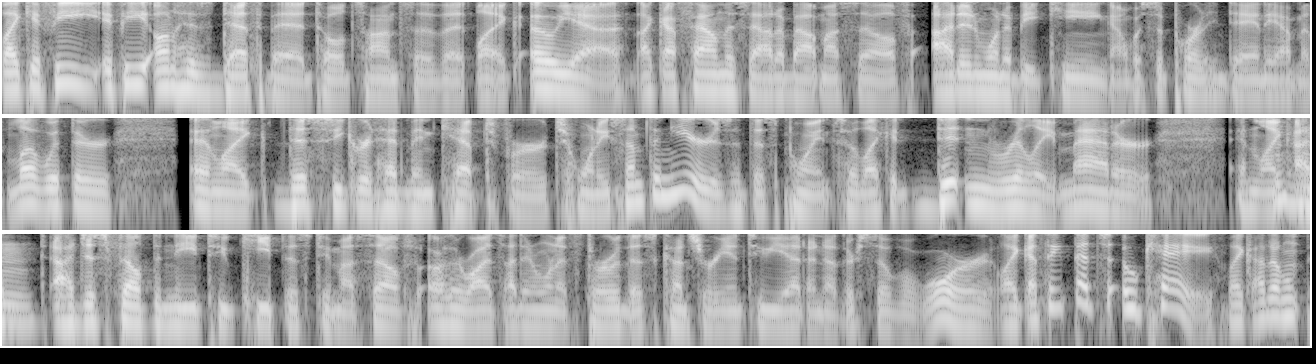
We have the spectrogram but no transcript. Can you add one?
like if he if he on his deathbed told Sansa that like oh yeah like I found this out about myself. I didn't want to be king. I was supporting Dany. I'm in love with her. And like this secret had been kept for 20 something years at this point. So like it didn't really matter. And like Mhm. I I just felt the need to keep this to myself. Otherwise I didn't want to throw this country into yet another civil war. Like I think that's okay. Like I don't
